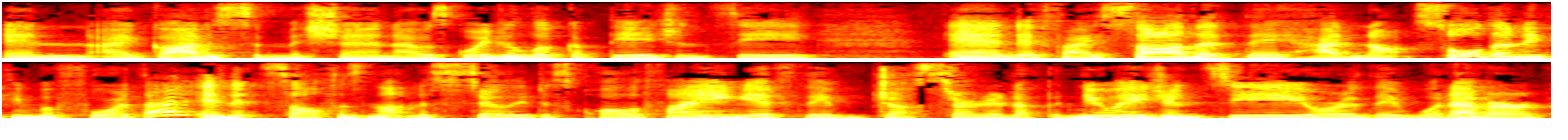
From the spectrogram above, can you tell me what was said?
and I got a submission, I was going to look up the agency and if I saw that they had not sold anything before, that in itself is not necessarily disqualifying if they've just started up a new agency or they whatever.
